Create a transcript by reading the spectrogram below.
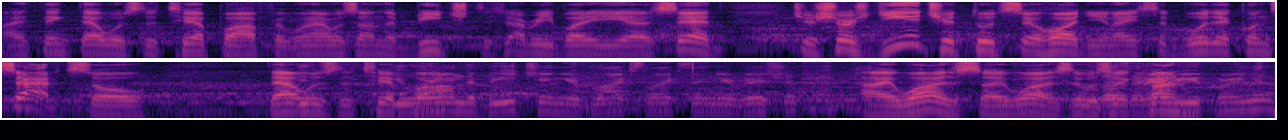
I think that was the tip off when I was on the beach. Everybody uh, said, «Чи що ж діючи тут сьогодні?» And I said, буде концерт. So that was the tip You were off. on the beach in your black slacks and your bishop. I was, I was. It was, Was a con- Ukrainian?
